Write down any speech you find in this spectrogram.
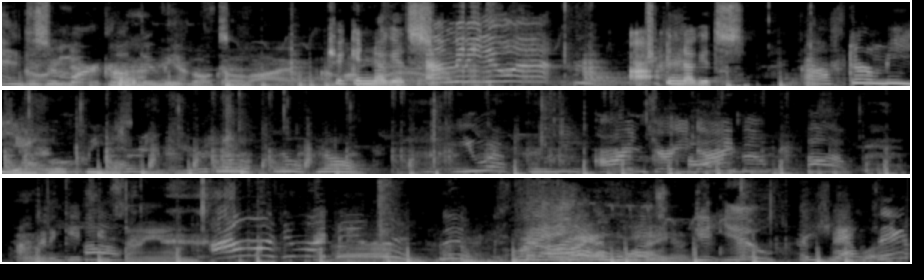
do doesn't work, I'll do Hey, I'm still beatboxing. Chicken nuggets. Let me do it. Chicken nuggets. After me, yellow, please. No, no, no. You after me. Orange, are you Follow me, boo. Follow. I'm gonna get you, Cyan. I want to do my um, talent. Boo. Get you. He's I yellow. think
